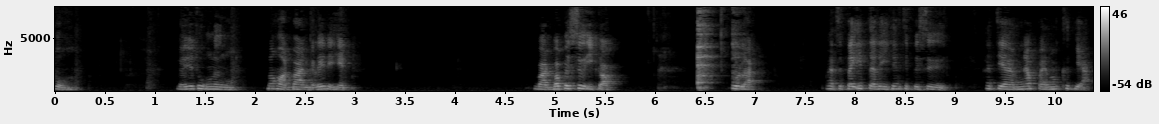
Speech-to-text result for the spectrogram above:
ถุงเหลืออยู่ถุงหนึ่งมาหอนบานกันเลยเดี๋ยวเห็ดบานว่ไปซื้ออีกดอกพูดละ อาจจะไปอิตาลีจังสิไปซื้ออาจจะนับไปมันคืออยาก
